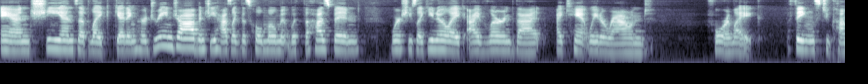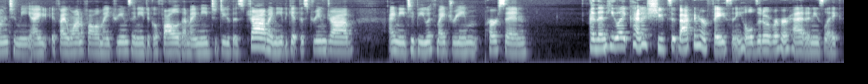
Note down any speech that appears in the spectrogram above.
And she ends up like getting her dream job, and she has like this whole moment with the husband where she's like, you know, like I've learned that I can't wait around for like things to come to me. I if I want to follow my dreams, I need to go follow them. I need to do this job. I need to get this dream job. I need to be with my dream person. And then he like kind of shoots it back in her face and he holds it over her head and he's like,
